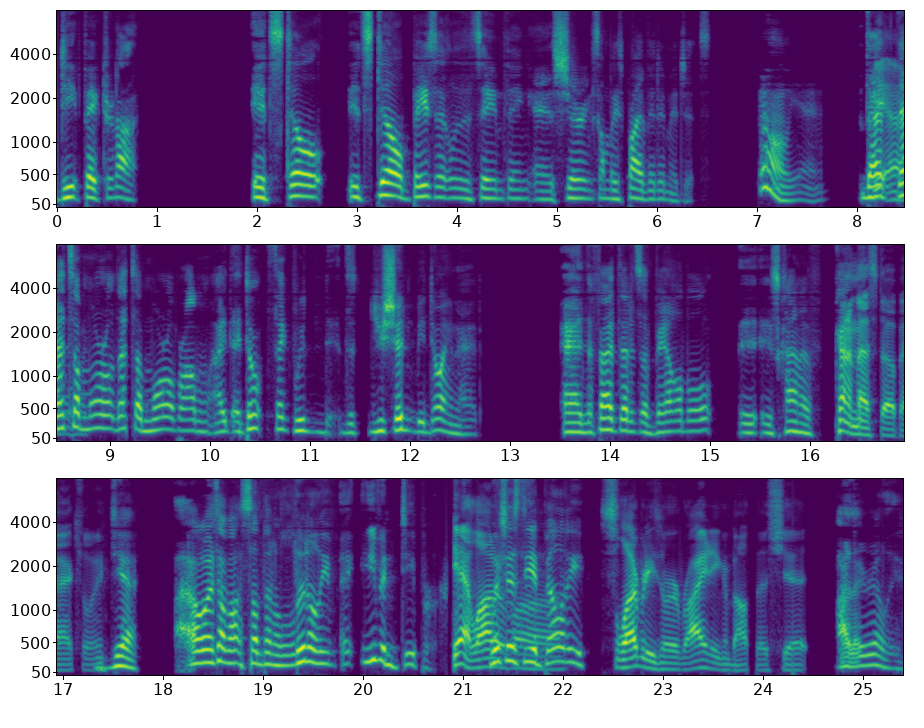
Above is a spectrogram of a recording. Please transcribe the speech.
deep faked or not. It's still it's still basically the same thing as sharing somebody's private images. Oh yeah. That Yeah, that's a moral that's a moral problem. I, I don't think we that you shouldn't be doing that. And the fact that it's available is, is kind of Kind of messed up actually. yeah. I want to talk about something a little even deeper, Yeah, a lot which of is the uh, ability. celebrities are writing about this shit. Are they really?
